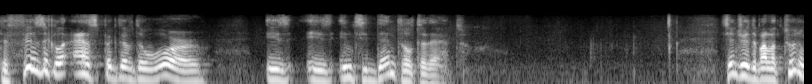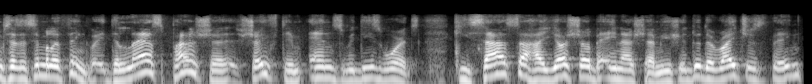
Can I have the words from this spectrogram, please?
The physical aspect of the war is, is incidental to that. It's interesting, the Baal HaTurim says a similar thing. The last parsha, Shoftim, ends with these words, Kisasa hayosher be'ein Hashem. You should do the righteous thing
